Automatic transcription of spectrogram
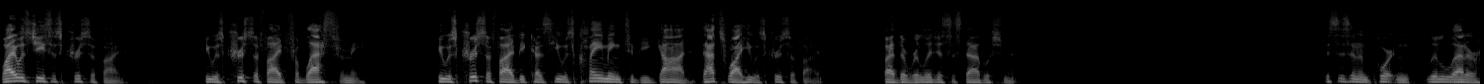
Why was Jesus crucified? He was crucified for blasphemy. He was crucified because he was claiming to be God. That's why he was crucified by the religious establishment. This is an important little letter.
